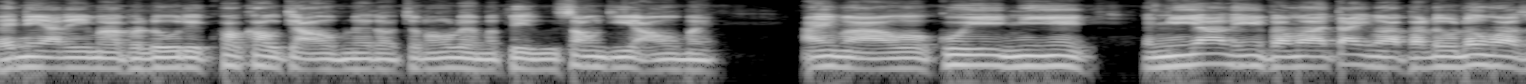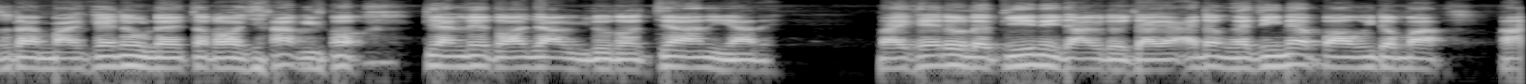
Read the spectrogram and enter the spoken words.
ဘယ်နေရာတွေမှာဘလို့တွေခွက်ခောက်ကြအောင်မလဲတော့ကျွန်တော်တို့လည်းမသိဘူးစောင့်ကြည့်အောင်မယ်အဲ့မှာဟိုကိုကြီးညီညီရလေးဗမာတိုက်မှာဘလို့လုံးမှာဆိုတော့မိုက်ကဲတို့လည်းတော်တော်ရပြီးတော့ပြန်လက်သွားကြပြီလို့တော့ကြားနေရတယ်မိုက်ကဲတို့လည်းပြေးနေကြပြီလို့ကြားရတယ်အဲ့တော့ငစီနဲ့ပေါင်းပြီးတော့မှအာ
